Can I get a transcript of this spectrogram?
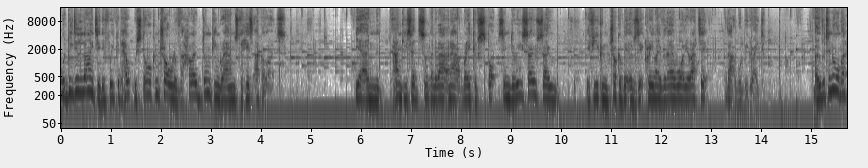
would be delighted if we could help restore control of the hallowed dunking grounds to his acolytes. Yeah, and Hanky said something about an outbreak of spots in Doriso, so if you can chuck a bit of zit cream over there while you're at it, that would be great. Over to Norma.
